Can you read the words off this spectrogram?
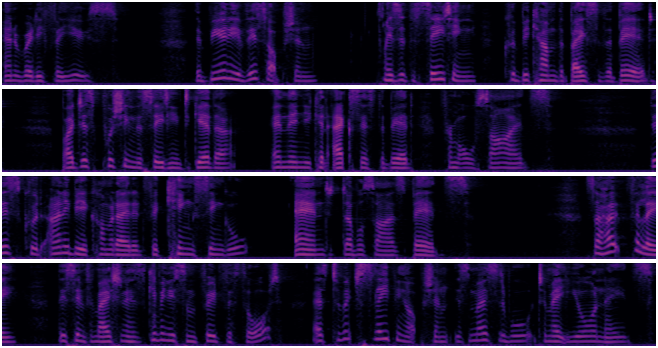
and ready for use. The beauty of this option is that the seating could become the base of the bed by just pushing the seating together and then you can access the bed from all sides. This could only be accommodated for king single and double sized beds. So, hopefully, this information has given you some food for thought as to which sleeping option is most suitable to meet your needs.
